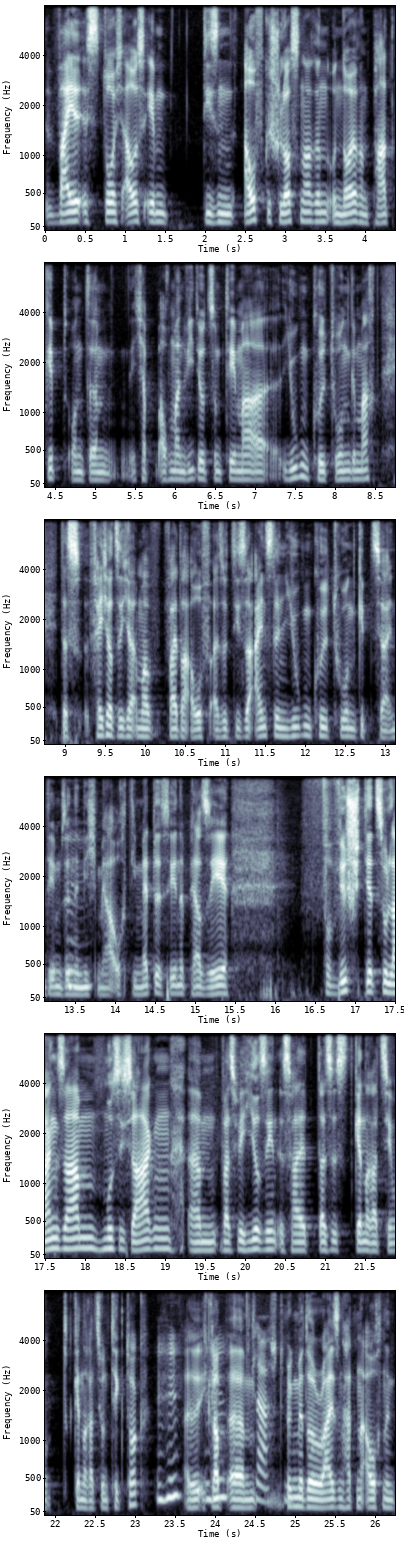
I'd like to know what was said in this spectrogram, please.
weil es durchaus eben diesen aufgeschlosseneren und neueren Part gibt. Und ähm, ich habe auch mal ein Video zum Thema Jugendkulturen gemacht. Das fächert sich ja immer weiter auf. Also diese einzelnen Jugendkulturen gibt es ja in dem Sinne Mhm. nicht mehr. Auch die Metal-Szene per se verwischt jetzt so langsam, muss ich sagen. Ähm, was wir hier sehen, ist halt, das ist Generation, Generation TikTok. Also ich glaube, ähm, klar, stimmt. Bring Me the Horizon hatten auch einen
